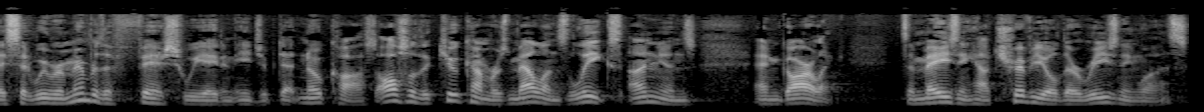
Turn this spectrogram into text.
they said, We remember the fish we ate in Egypt at no cost. Also the cucumbers, melons, leeks, onions, and garlic. It's amazing how trivial their reasoning was.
